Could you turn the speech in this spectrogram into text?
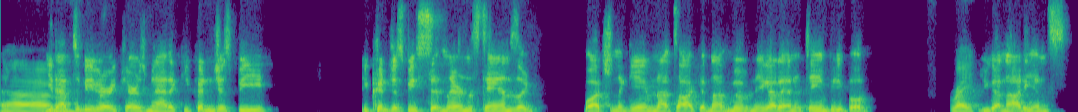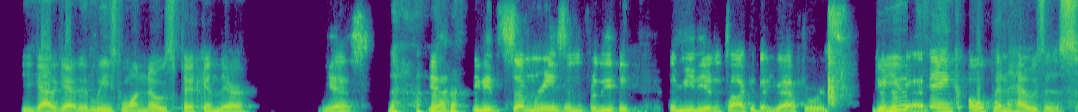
um, you'd have to be very charismatic. You couldn't just be, you couldn't just be sitting there in the stands like watching the game, not talking, not moving. You got to entertain people. Right. You got an audience. You got to get at least one nose pick in there. Yes. Yeah. you need some reason for the the media to talk about you afterwards. Do you think open houses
